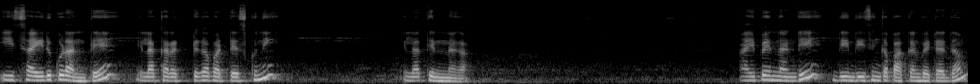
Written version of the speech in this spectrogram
ఈ సైడ్ కూడా అంతే. ఇలా కరెక్ట్గా పట్టేసుకుని ఇలా తిన్నగా. అయిపోయిందండి. దీన్ని తీసి ఇంకా పక్కన పెట్టేద్దాం.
